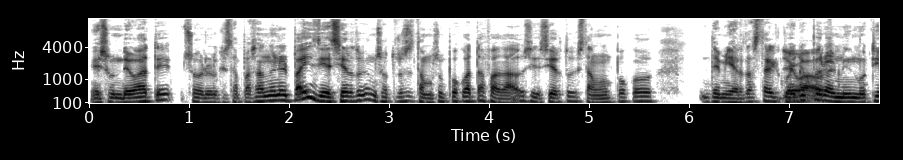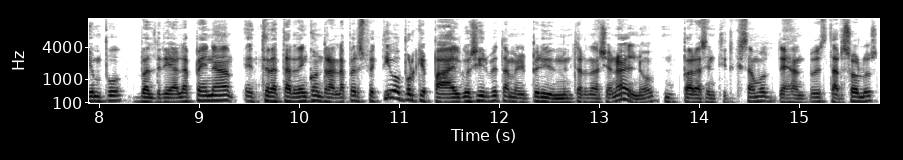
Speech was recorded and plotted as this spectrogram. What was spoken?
es un debate sobre lo que está pasando en el país, y es cierto que nosotros estamos un poco atafagados, y es cierto que estamos un poco de mierda hasta el cuello, pero al mismo tiempo valdría la pena eh, tratar de encontrar la perspectiva, porque para algo sirve también el periodismo internacional, ¿no? Para sentir que estamos dejando de estar solos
